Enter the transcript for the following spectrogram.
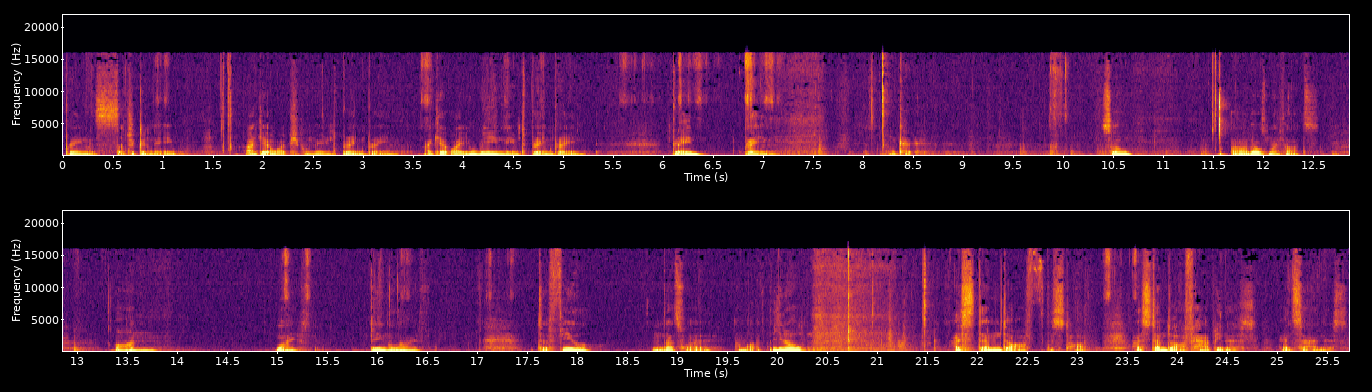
Brain is such a good name. I get why people named brain brain. I get why we named brain brain. Brain? Brain. Okay. So, uh, that was my thoughts on life, being alive, to feel, and that's why I'm alive. You know, I stemmed off this topic. I stemmed off happiness and sadness.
